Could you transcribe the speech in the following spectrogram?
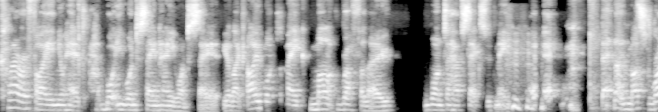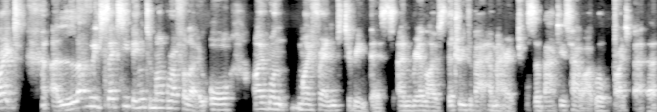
clarify in your head what you want to say and how you want to say it. You're like, I want to make Mark Ruffalo want to have sex with me. Okay. then I must write a lovely, sexy thing to Mark Ruffalo, or I want my friend to read this and realize the truth about her marriage. So that is how I will write about her.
